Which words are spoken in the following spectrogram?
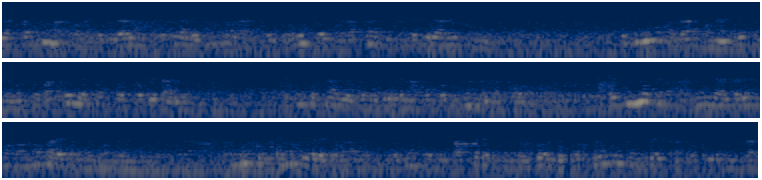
Las personas con necesidades especiales no sabrán que el producto se adapta a sus necesidades únicas. Decidimos hablar con la empresa de nuestro pastel de software propietario. Es necesario que publiquen la composición del pastel. El señor que nos atiende al teléfono no parece muy contento. Dice que no puede poner los ingredientes del pastel en el envoltorio porque otras empresas podrían imitar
